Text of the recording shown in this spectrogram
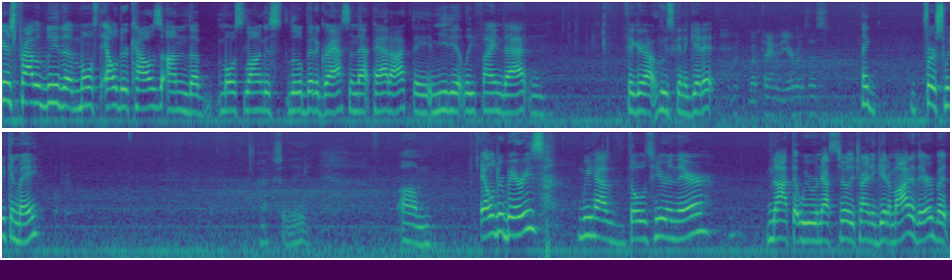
Here's probably the most elder cows on the most longest little bit of grass in that paddock. They immediately find that and figure out who's going to get it. What- time of the year was this? Like first week in May, Okay. actually. Um, elderberries, we have those here and there. Not that we were necessarily trying to get them out of there, but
